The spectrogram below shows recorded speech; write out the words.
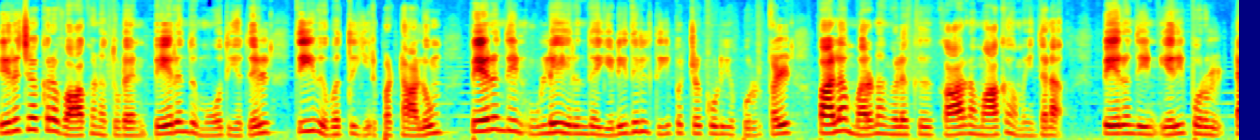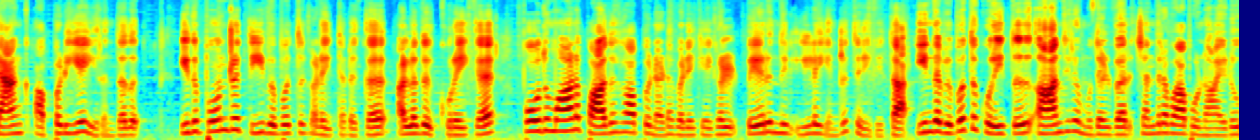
இருசக்கர வாகனத்துடன் பேருந்து மோதியதில் தீ விபத்து ஏற்பட்டாலும் பேருந்தின் உள்ளே இருந்த எளிதில் தீப்பற்றக்கூடிய பொருட்கள் பல மரணங்களுக்கு காரணமாக அமைந்தன. பேருந்தின் எரிபொருள் டேங்க் அப்படியே இருந்தது. இது போன்ற தீ விபத்துகளை தடுக்க அல்லது குறைக்க போதுமான பாதுகாப்பு நடவடிக்கைகள் பேருந்தில் இல்லை என்று தெரிவித்தார். இந்த விபத்து குறித்து ஆந்திர முதல்வர் சந்திரபாபு நாயுடு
